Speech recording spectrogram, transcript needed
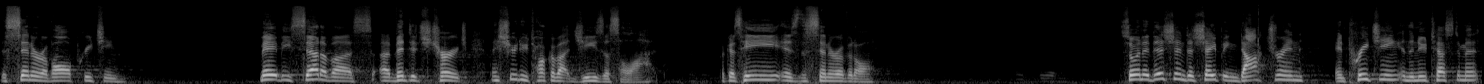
the center of all preaching. May it be said of us, a Vintage Church, they sure do talk about Jesus a lot because he is the center of it all. So, in addition to shaping doctrine and preaching in the New Testament,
